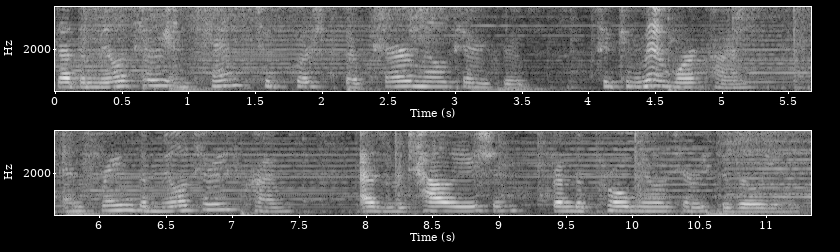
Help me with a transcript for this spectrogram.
that the military intends to push their paramilitary groups to commit more crimes and frame the military's crimes as retaliation from the pro-military civilians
